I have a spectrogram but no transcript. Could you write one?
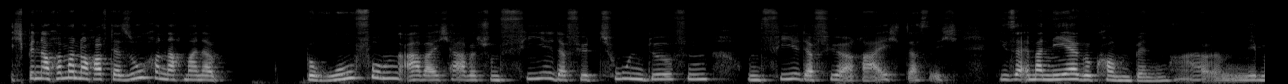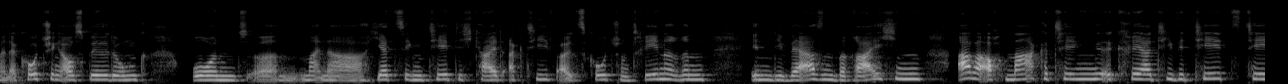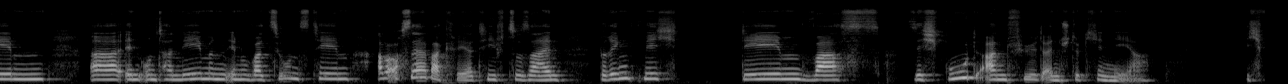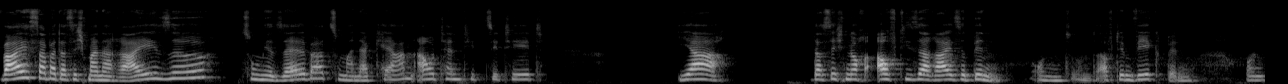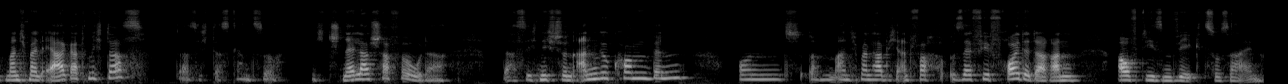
ich bin auch immer noch auf der Suche nach meiner Berufung, aber ich habe schon viel dafür tun dürfen und viel dafür erreicht, dass ich dieser immer näher gekommen bin. Ähm, neben meiner Coaching-Ausbildung und ähm, meiner jetzigen Tätigkeit aktiv als Coach und Trainerin in diversen Bereichen, aber auch Marketing, Kreativitätsthemen äh, in Unternehmen, Innovationsthemen, aber auch selber kreativ zu sein, bringt mich dem, was sich gut anfühlt, ein Stückchen näher. Ich weiß aber, dass ich meiner Reise zu mir selber, zu meiner Kernauthentizität, ja, dass ich noch auf dieser Reise bin und, und auf dem Weg bin. Und manchmal ärgert mich das, dass ich das Ganze nicht schneller schaffe oder dass ich nicht schon angekommen bin. Und äh, manchmal habe ich einfach sehr viel Freude daran, auf diesem Weg zu sein.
